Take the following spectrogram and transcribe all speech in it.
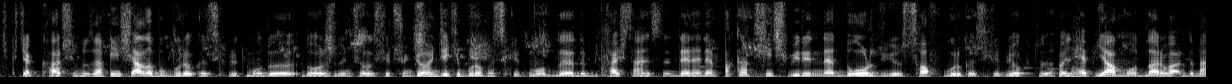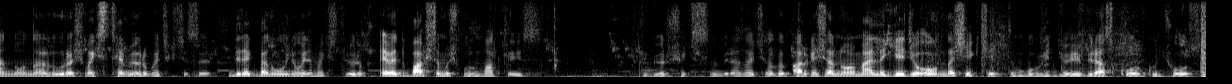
çıkacak karşımıza. İnşallah bu Broken Script modu doğru düzgün çalışır. Çünkü önceki Broken Script modları da birkaç tanesini denedim. Fakat hiçbirinde doğru düzgün saf Broken Script yoktu. Böyle hep yan modlar vardı. Ben de onlarla da uğraşmak istemiyorum açıkçası. Direkt ben oyunu oynamak istiyorum. Evet başlamış bulunmaktayız. Şu görüş açısını biraz açalım. Arkadaşlar normalde gece 10'da çekecektim bu videoyu. Biraz korkunç olsun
